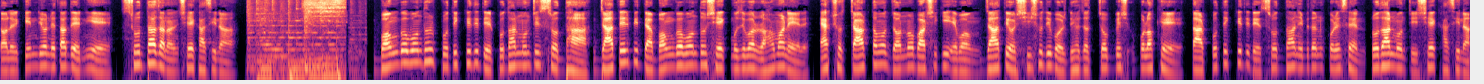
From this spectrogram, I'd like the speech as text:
দলের কেন্দ্রীয় নেতাদের নিয়ে শ্রদ্ধা জানান শেখ হাসিনা। বঙ্গবন্ধুর প্রতিকৃতিতে প্রধানমন্ত্রীর শ্রদ্ধা। জাতির পিতা বঙ্গবন্ধু শেখ মুজিবুর রহমানের একশো চারতম জন্মবার্ষিকী এবং জাতীয় শিশু দিবস দুই হাজার চব্বিশ উপলক্ষে তার প্রতিকৃতিতে শ্রদ্ধা নিবেদন করেছেন প্রধানমন্ত্রী শেখ হাসিনা।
